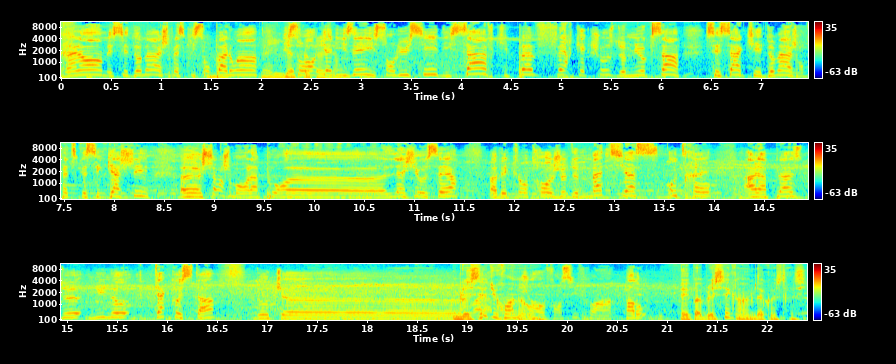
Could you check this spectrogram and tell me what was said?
Mais non, mais c'est dommage parce qu'ils sont pas loin. Il Ils sont organisés, ils sont lucides, ils savent qu'ils peuvent faire quelque chose de mieux que ça. C'est ça qui est dommage en fait, parce que c'est gâché. Euh, changement là pour euh, la JOCR avec l'entrée au jeu de Mathias Autrey à la place de Nuno D'Acosta. Donc euh, Blessé, tu crois, non offensif pour un- Pardon Il n'est pas blessé quand même, D'Acosta si.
